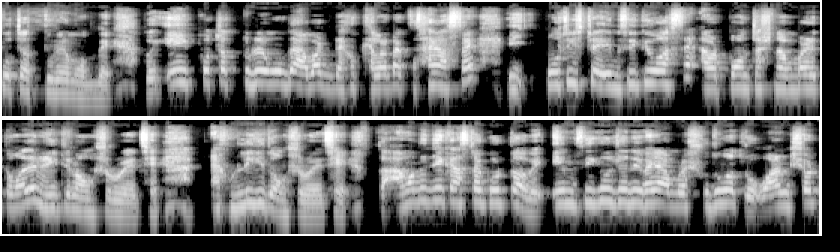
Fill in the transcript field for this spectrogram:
পঁচাত্তরের মধ্যে। তো এই পঁচাত্তরের মধ্যে আবার দেখো খেলাটা কোথায় আছে এই পঁচিশটা এমসিকিউ আছে আর পঞ্চাশ নাম্বারে তোমাদের রিটেন অংশ রয়েছে। এখন লিখিত অংশ রয়েছে। তো আমাদের যে কাজটা করতে হবে এমসিকিউ যদি ভাই আমরা শুধুমাত্র ওয়ান শট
